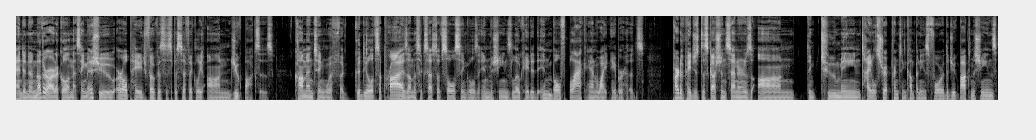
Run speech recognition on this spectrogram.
And in another article in that same issue, Earl Paige focuses specifically on jukeboxes, commenting with a good deal of surprise on the success of soul singles in machines located in both black and white neighborhoods. Part of Paige's discussion centers on the two main title strip printing companies for the jukebox machines,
